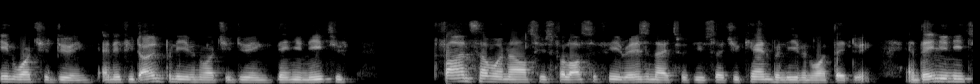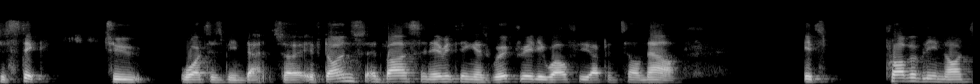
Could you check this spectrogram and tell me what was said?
in what you're doing. And if you don't believe in what you're doing, then you need to find someone else whose philosophy resonates with you so that you can believe in what they're doing. And then you need to stick to what has been done. So if Don's advice and everything has worked really well for you up until now, it's probably not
